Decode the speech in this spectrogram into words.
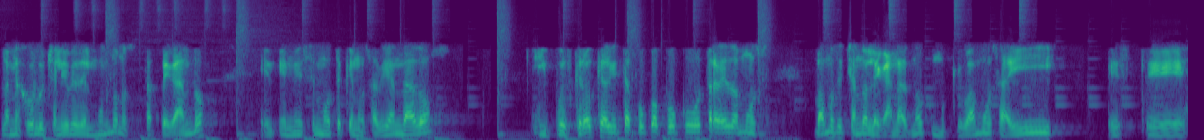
la mejor lucha libre del mundo, nos está pegando en, ese mote que nos habían dado. Y pues creo que ahorita poco a poco otra vez vamos, vamos echándole ganas, ¿no? Como que vamos ahí, este,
